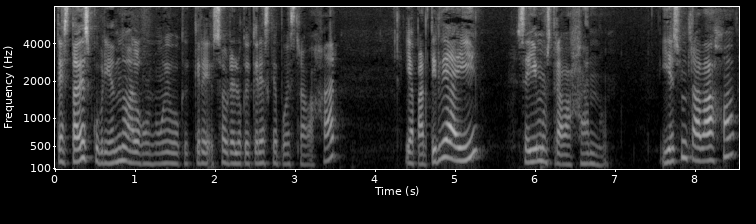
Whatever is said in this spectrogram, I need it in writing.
te está descubriendo algo nuevo que sobre lo que crees que puedes trabajar? Y a partir de ahí seguimos trabajando. Y es un trabajo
